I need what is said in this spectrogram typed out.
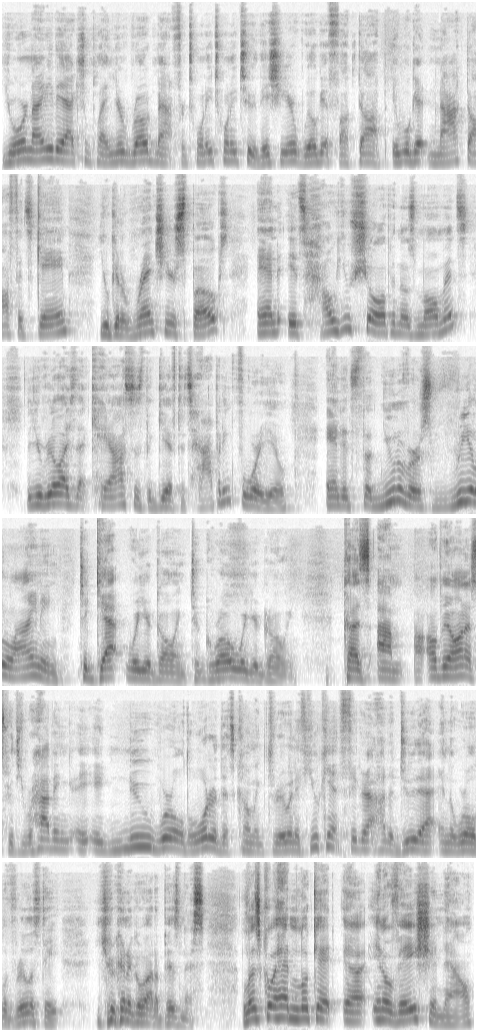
your 90 day action plan, your roadmap for 2022 this year will get fucked up. It will get knocked off its game. You'll get a wrench in your spokes. And it's how you show up in those moments that you realize that chaos is the gift. It's happening for you. And it's the universe realigning to get where you're going, to grow where you're growing. Because um, I'll be honest with you, we're having a, a, new world order that's coming through. And if you can't figure out how to do that in the world of real estate, you're going to go out of business. Let's go ahead and look at uh, innovation now.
